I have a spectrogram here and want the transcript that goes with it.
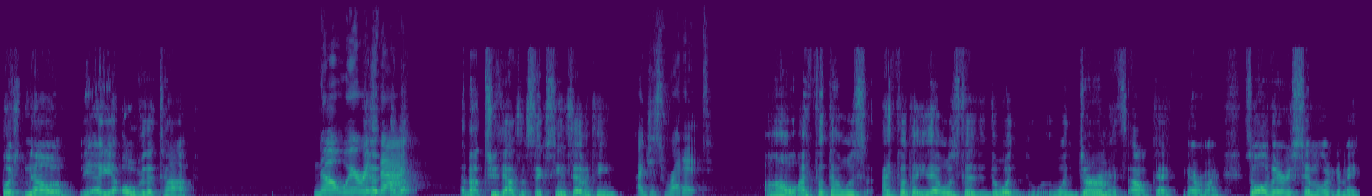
Push no, yeah, yeah, over the top. No, where is that? About, about 2016, 17? I just read it. Oh, I thought that was I thought that that was the the what what Durham has. Oh, okay, never mind. It's all very similar to me.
